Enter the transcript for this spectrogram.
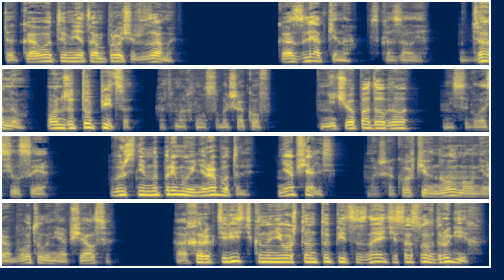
Так кого ты мне там прочишь замы? Козляткина, сказал я. Да ну, он же тупица, отмахнулся Большаков. Ничего подобного, не согласился я. Вы же с ним напрямую не работали, не общались. Большаков кивнул, мол, не работал и не общался. А характеристика на него, что он тупица, знаете со слов других.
